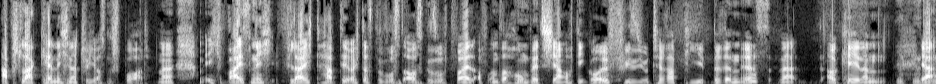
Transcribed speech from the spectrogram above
Abschlag kenne ich natürlich aus dem Sport. Ne? Ich weiß nicht, vielleicht habt ihr euch das bewusst ausgesucht, weil auf unserer Homepage ja auch die Golfphysiotherapie drin ist. Ne? Okay, dann ja.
